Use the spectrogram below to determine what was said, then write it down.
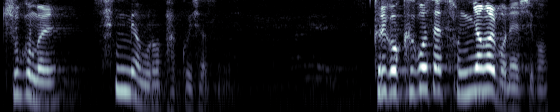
죽음을 생명으로 바꾸셨습니다. 그리고 그곳에 성령을 보내시고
